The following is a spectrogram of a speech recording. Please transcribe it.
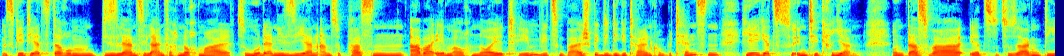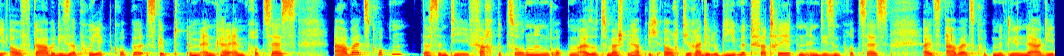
es geht jetzt darum, diese Lernziele einfach nochmal zu modernisieren, anzupassen, aber eben auch neue Themen, wie zum Beispiel die digitalen Kompetenzen, hier jetzt zu integrieren. Und das war jetzt sozusagen die Aufgabe dieser Projektgruppe. Es gibt im NKLM-Prozess Arbeitsgruppen, das sind die fachbezogenen Gruppen. Also zum Beispiel habe ich auch die Radiologie mit vertreten in diesem Prozess als Arbeitsgruppenmitglied in der AG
